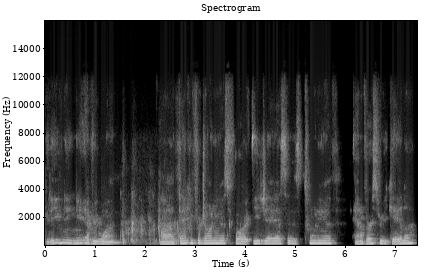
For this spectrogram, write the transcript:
Good evening, everyone. Uh, thank you for joining us for EJS's 20th anniversary gala.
